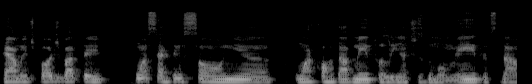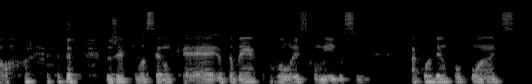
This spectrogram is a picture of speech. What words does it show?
realmente pode bater uma certa insônia, um acordamento ali antes do momento, antes da hora, do jeito que você não quer. Eu também rolou isso comigo, assim, acordei um pouco antes,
